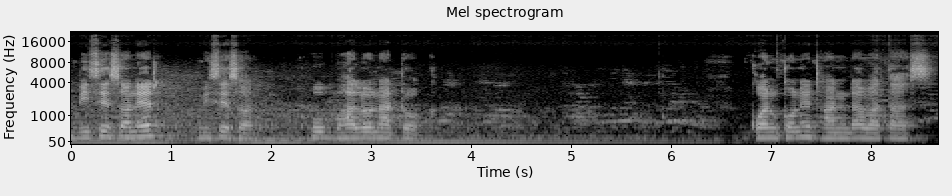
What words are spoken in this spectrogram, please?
বিশেষণের বিশেষণ, খুব ভালো নাটক। কনকনে ঠান্ডা বাতাস।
